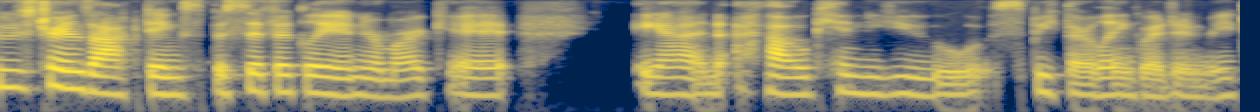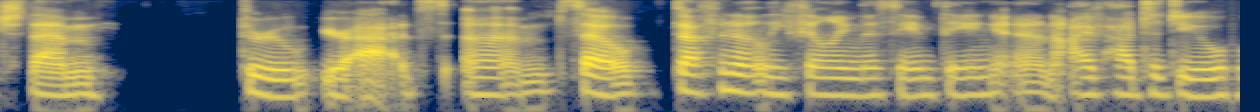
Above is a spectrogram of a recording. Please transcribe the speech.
who's transacting specifically in your market and how can you speak their language and reach them through your ads. Um, so definitely feeling the same thing. And I've had to do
